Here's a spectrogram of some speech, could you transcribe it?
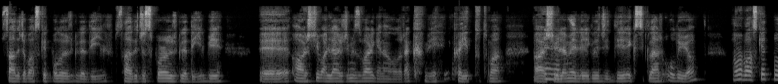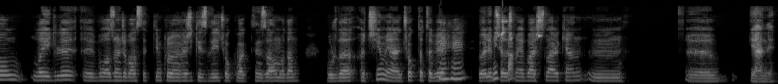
sadece basketbola özgü de değil, sadece spora özgü de değil. Bir e, arşiv alerjimiz var genel olarak. Bir kayıt tutma, arşivleme evet. ile ilgili ciddi eksikler oluyor. Ama basketbolla ilgili e, bu az önce bahsettiğim kronolojik izleyi çok vaktinizi almadan burada açayım. Yani çok da tabii hı hı. böyle bir Lütfen. çalışmaya başlarken e, yani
